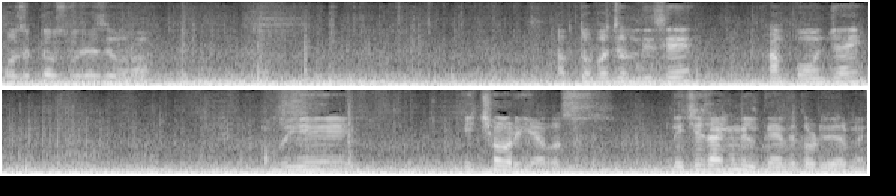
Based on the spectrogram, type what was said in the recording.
हो सकता है उस वजह से हो रहा हो। तो बस जल्दी से हम पहुँच जाएँ। अब तो ये इच्छा हो रही है बस। नीचे जाके मिलते हैं फिर थोड़ी देर में।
